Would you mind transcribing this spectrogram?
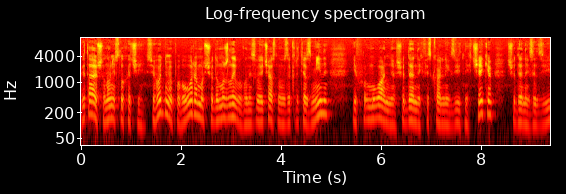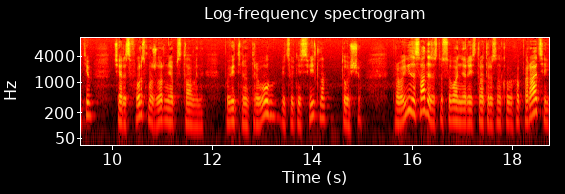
Вітаю, шановні слухачі! Сьогодні ми поговоримо щодо можливого несвоєчасного закриття зміни і формування щоденних фіскальних звітних чеків, щоденних задзвітів через форс-мажорні обставини, повітряну тривогу, відсутність світла тощо. Правові засади застосування реєстратора рахункових операцій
